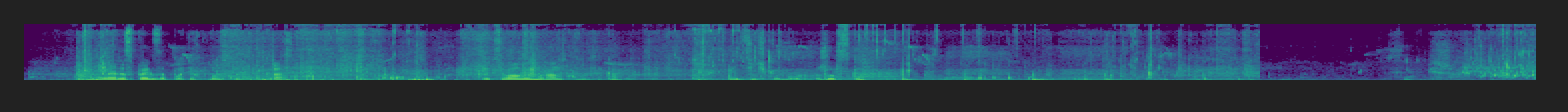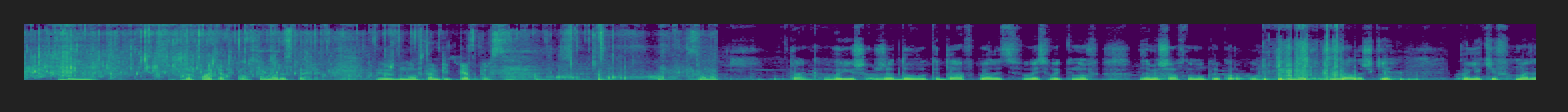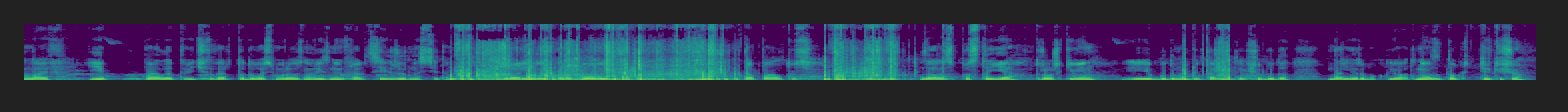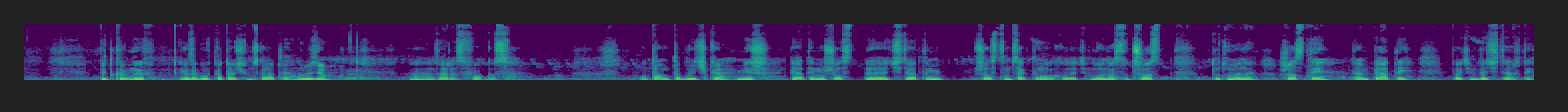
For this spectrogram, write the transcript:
Але респект за потяг просто красний. Працювали йому ранку, така підсічка була жорстка. Все, пішов. Блін, За потяг просто йому респект. Я ж думав, там піпець просто. Так, горіш вже довикидав, пелець весь викинув, замішав в ньому прикорку. Залишки пиліків Marine Life і пелет від 4 до 8 розміру різної фракції жирності. Там форелевий, короповий та палтус. Зараз постає трошки він і будемо підкармити, якщо буде далі риба клювати. Ну, тільки що підкормив, забув по точкам сказати, друзі. Е, Зараз фокус. Отам табличка між п'ятим і шост, е, четвертим і шостим сектором виходить, бо у нас тут шост, тут у мене шостий, там п'ятий, потім де четвертий.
